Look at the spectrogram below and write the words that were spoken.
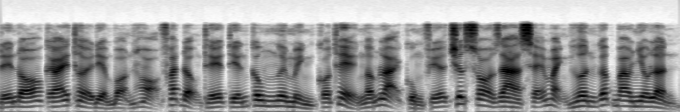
đến đó cái thời điểm bọn họ phát động thế tiến công ngươi mình có thể ngẫm lại cùng phía trước so ra sẽ mạnh hơn gấp bao nhiêu lần.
